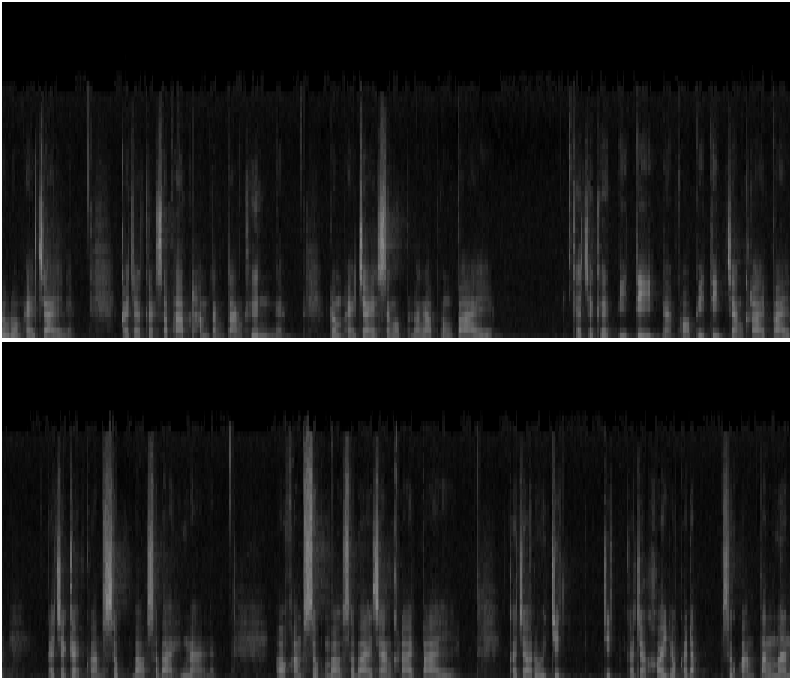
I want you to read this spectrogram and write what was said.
รู้ลมหายใจเนี่ยก็จะเกิดสภาพธรรมต่างๆขึ้นเนี่ยลมหายใจสงบระงับลงไป ก็จะเกิดปีตินะพอปีติจางคลายไป ก็จะเกิดความสุขเบาสบายขึ้นมานะ อความสุขเบาสบายจางคลายไป ก็จะรู้จิตจิตก็จะค่อยยกระดับสู่ความตั้งมั่น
